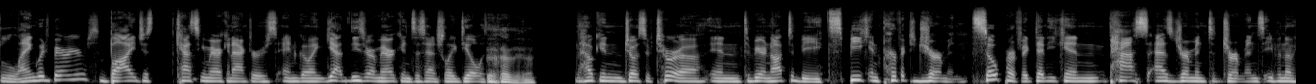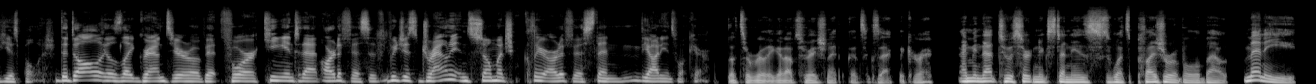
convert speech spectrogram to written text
language barriers by just casting American actors and going, yeah, these are Americans essentially, deal with it. How can Joseph Tura in To Be or Not to Be speak in perfect German? So perfect that he can pass as German to Germans, even though he is Polish. The doll feels like ground zero a bit for keying into that artifice. If we just drown it in so much clear artifice, then the audience won't care. That's a really good observation. I think that's exactly correct. I mean, that to a certain extent is what's pleasurable about many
